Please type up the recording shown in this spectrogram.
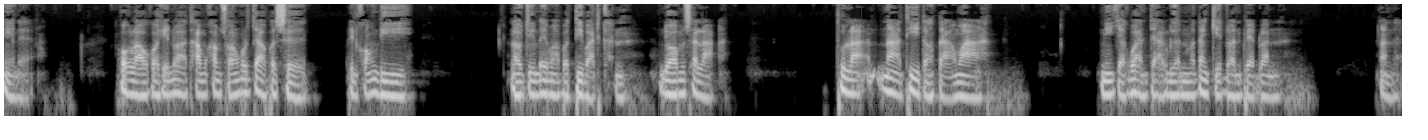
นี่แหละ พวกเราก็เห็นว่าทำคำสอนพระเจ้าประเสริฐ เป็นของดี เราจึงได้มาปฏิบัติกัน ยอมสละธุระหน้าที่ต่างๆมาหนีจากบ้านจากเรือนมาตั้งเกียรวันแปดวัน นั่นแหละ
